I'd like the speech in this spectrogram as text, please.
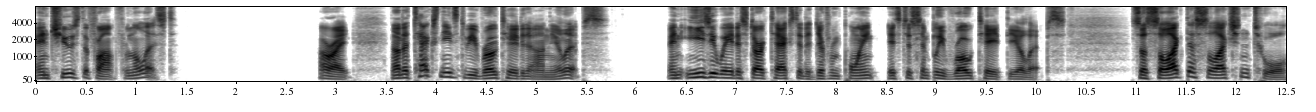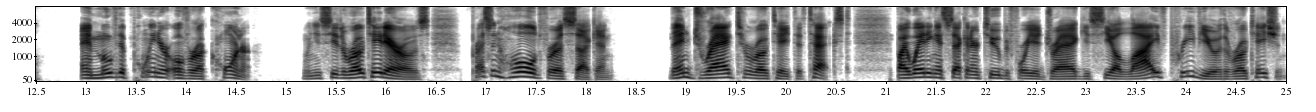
and choose the font from the list. Alright, now the text needs to be rotated on the ellipse. An easy way to start text at a different point is to simply rotate the ellipse. So select the Selection tool and move the pointer over a corner. When you see the rotate arrows, press and hold for a second, then drag to rotate the text. By waiting a second or two before you drag, you see a live preview of the rotation.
